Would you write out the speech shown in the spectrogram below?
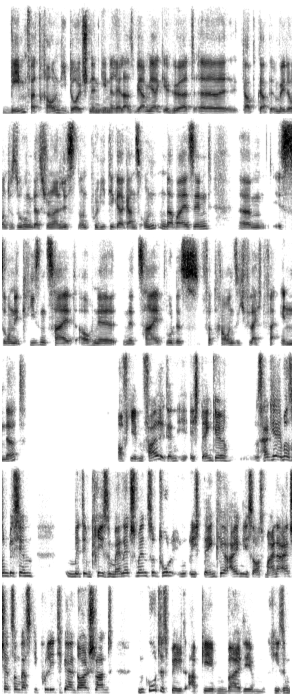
Wem vertrauen die Deutschen denn generell? Also wir haben ja gehört, äh, glaube gab immer wieder Untersuchungen, dass Journalisten und Politiker ganz unten dabei sind. Ähm, ist so eine Krisenzeit auch eine, eine Zeit, wo das Vertrauen sich vielleicht verändert? Auf jeden Fall, denn ich denke, es hat ja immer so ein bisschen mit dem Krisenmanagement zu tun. Ich denke eigentlich so aus meiner Einschätzung, dass die Politiker in Deutschland ein gutes Bild abgeben bei dem Krisen.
